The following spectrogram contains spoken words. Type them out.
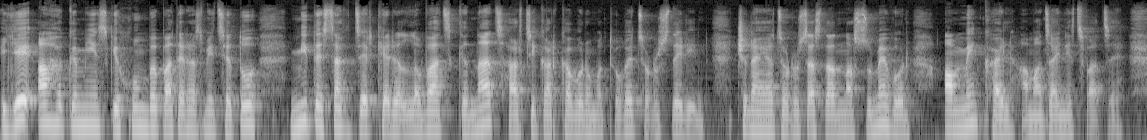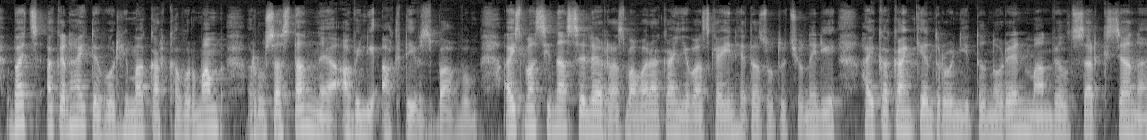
ԵԱՀԿ Մինսկի խումբը պատերազմից հետո մի տեսակ ձերքերը լված գնաց հարցի կարգավորումը թողեց ռուսներին, չնայած Ռուսաստանն ասում է, որ ամեն քայլ համաձայնեցված է, բայց ակնհայտ է, որ հիմա կարգավորմամբ Ռուսաստանն է ավելի ակտիվ զբաղվում։ Այս մասին ասել է ռազմավարական եւ ազգային հետազոտությունների հայկական կենտրոնի տնօրեն Մանվել Սարգսյանը՝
